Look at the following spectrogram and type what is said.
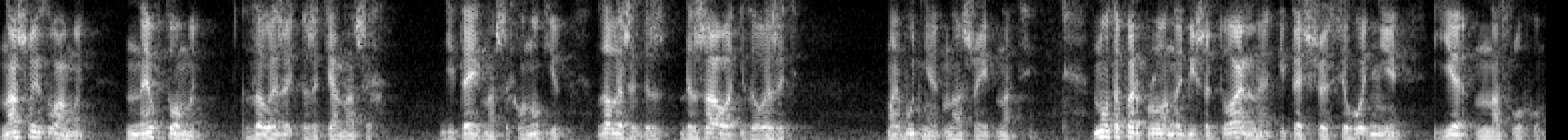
нашої з вами невтоми залежить життя наших дітей, наших онуків, залежить держ- держава і залежить майбутнє нашої нації. Ну а тепер про найбільш актуальне і те, що сьогодні є на слуху.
